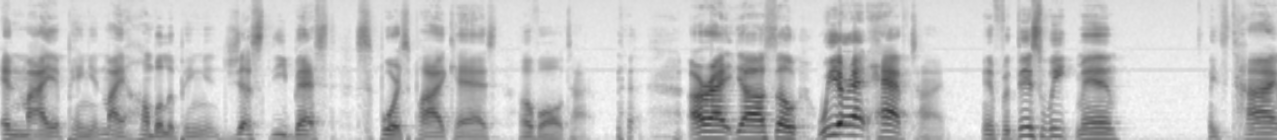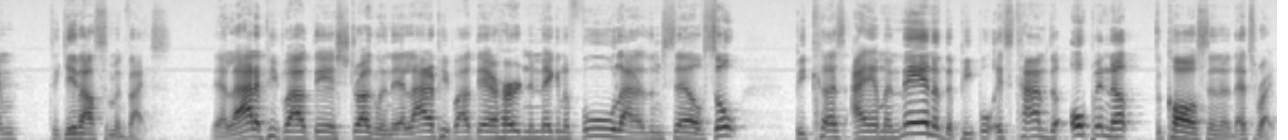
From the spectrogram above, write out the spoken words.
In my opinion, my humble opinion, just the best sports podcast of all time. all right, y'all. So we are at halftime, and for this week, man it's time to give out some advice. There are a lot of people out there struggling. There are a lot of people out there hurting and making a fool out of themselves. So, because I am a man of the people, it's time to open up the call center. That's right.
